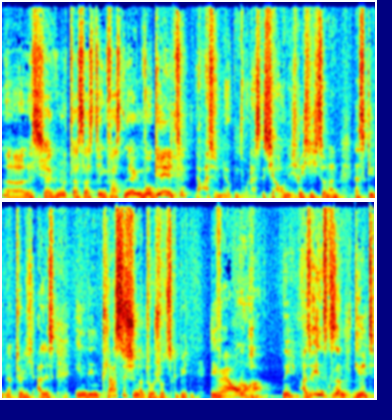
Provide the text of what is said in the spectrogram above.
Ja, dann ist ja gut, dass das Ding fast nirgendwo gilt. Ja, also nirgendwo, das ist ja auch nicht richtig, sondern das gilt natürlich alles in den klassischen Naturschutzgebieten, die wir ja auch noch haben. Nicht? Also insgesamt gilt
